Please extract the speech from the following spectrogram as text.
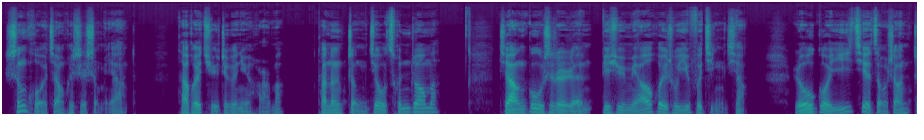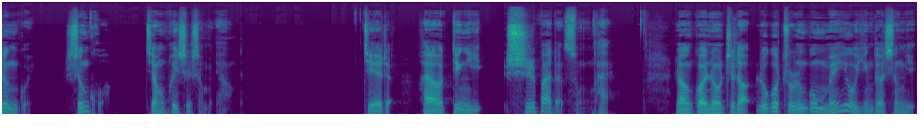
生活将会是什么样的？他会娶这个女孩吗？他能拯救村庄吗？讲故事的人必须描绘出一幅景象：如果一切走上正轨，生活将会是什么样的？接着还要定义失败的损害，让观众知道，如果主人公没有赢得胜利，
